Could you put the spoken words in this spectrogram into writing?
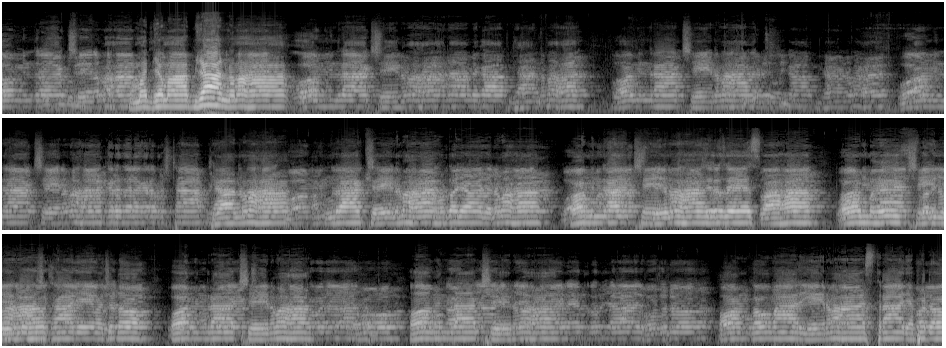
ओम इन्द्राक्षे नम। मध्यमाभ्यां नम। ओम इन्द्राक्षे नम। ओम इंद्राक्षे नमः वृश्चिकाभ्यां नमः। ओम इंद्राक्षे नमः करतलकरपृष्ठाभ्यां नमः। ओम इंद्राक्षे नमः हृदयाय नमः। ओम इंद्राक्षे नमः शिरसे स्वाहा। ओम महेश्वरी नमः शिखाये वचतो। ओम इंद्राक्षे नमः। ओम इंद्राक्षे नमः ओम कौमार्ये नमः स्त्राय पटो।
